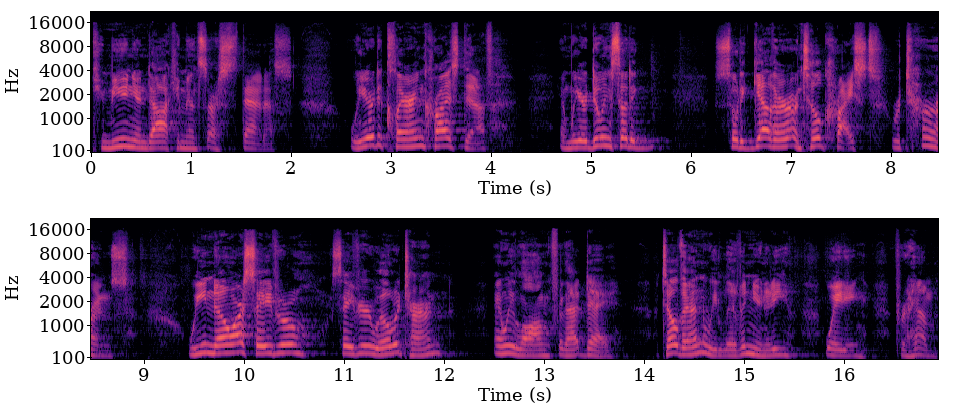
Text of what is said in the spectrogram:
Communion documents our status. We are declaring Christ's death, and we are doing so, to, so together until Christ returns. We know our Savior, Savior will return, and we long for that day. Until then, we live in unity, waiting for Him.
